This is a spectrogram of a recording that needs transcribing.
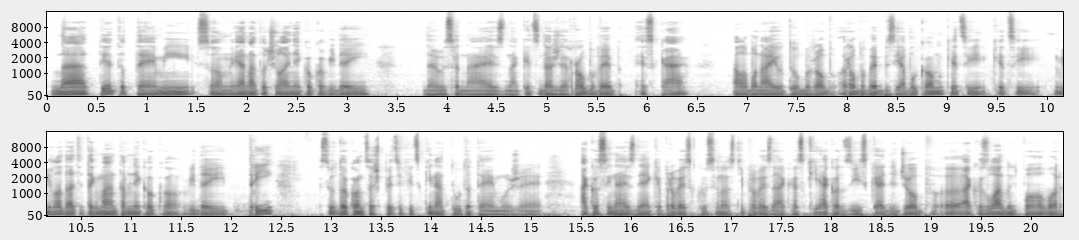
na tieto témy som ja natočil aj niekoľko videí, dajú sa nájsť na, keď si dáš, robweb.sk alebo na YouTube rob, robweb s jablkom, keď si, keď si vyhľadáte, tak mám tam niekoľko videí, tri sú dokonca špecificky na túto tému, že ako si nájsť nejaké prvé skúsenosti, prvé zákazky, ako získať job, e, ako zvládnuť pohovor.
